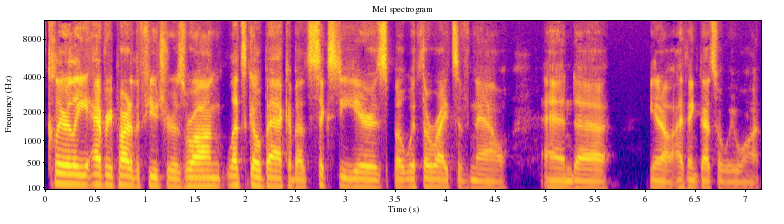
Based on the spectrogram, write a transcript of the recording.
clearly, every part of the future is wrong. Let's go back about 60 years, but with the rights of now. And, uh, you know, I think that's what we want.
